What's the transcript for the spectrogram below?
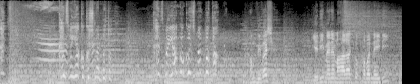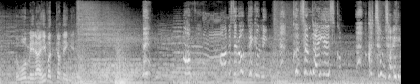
कंस कंस भैया को कुछ मत बताओ। कंस भैया को कुछ मत बताओ। हम विवश हैं। यदि मैंने महाराज को खबर नहीं दी तो वो मेरा ही वध कर देंगे। आप आप इसे रोकते क्यों नहीं? कुछ समझाइए इसको। कुछ समझाइए।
